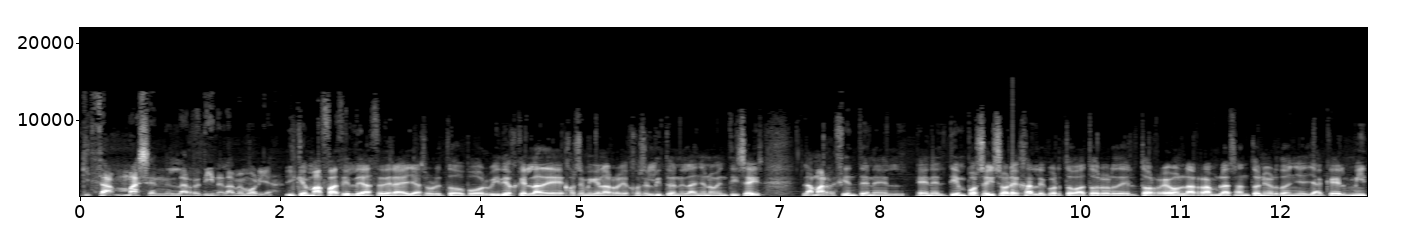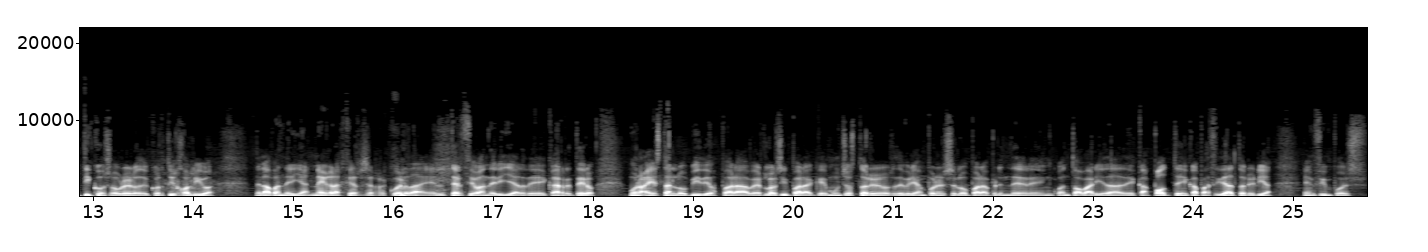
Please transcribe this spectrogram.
quizá más en la retina, en la memoria. y que es más fácil de acceder a ella, sobre todo por vídeos, que es la de José Miguel Arroyo José Lito en el año 96, la más reciente en el, en el tiempo. Seis orejas le cortó a toros del Torreón, las Ramblas, Antonio Ordóñez y aquel mítico sobrero de Cortijo Oliva, de las banderillas negras que se recuerda, el tercio banderillas de carretero. Bueno, ahí están los vídeos para verlos y para que muchos toreros deberían ponérselo para aprender en cuanto a variedad de capote, capacidad, torería. En fin, pues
